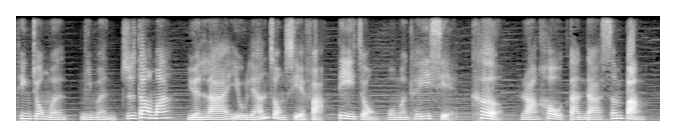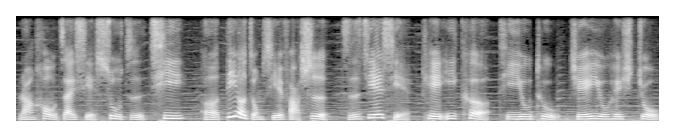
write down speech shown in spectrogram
听众们，你们知道吗？原来有两种写法。第一种，我们可以写克，然后 tanda 身绑，然后再写数字七。而第二种写法是直接写 k 一克 t u two j u h j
